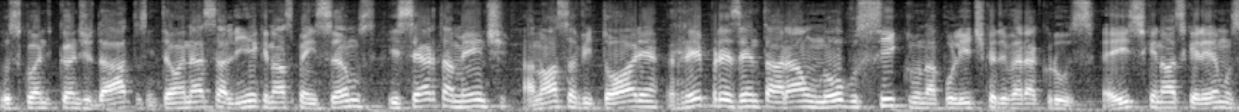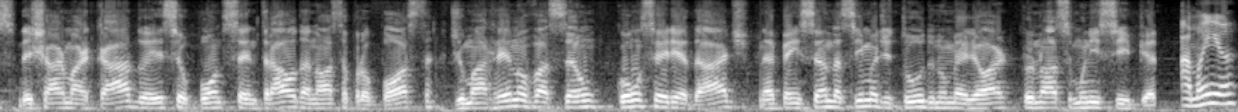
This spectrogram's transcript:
dos candidatos. Então é nessa linha que nós pensamos e certamente a nossa vitória representará um novo ciclo na política de Veracruz. É isso que nós queremos deixar marcado, esse é o ponto central da nossa proposta, de uma renovação com seriedade, né, pensando acima de tudo no melhor para o nosso município. Amanhã,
